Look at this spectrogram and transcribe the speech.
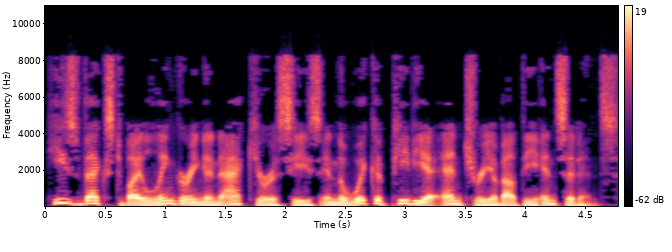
"'He's vexed by lingering inaccuracies in the Wikipedia entry about the incidents.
